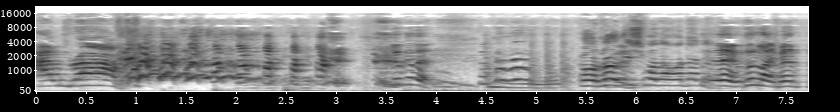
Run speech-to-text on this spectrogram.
I'm drunk! Look at that. oh no, this is for the water there. Hey, don't lie, man.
